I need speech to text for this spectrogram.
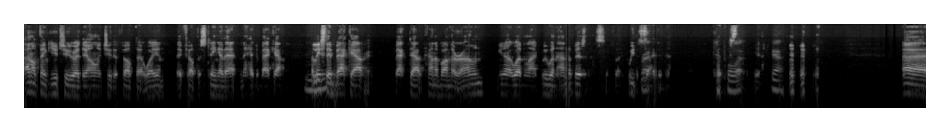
I don't think you two are the only two that felt that way, and they felt the sting of that, and they had to back out. At least they back out, Right. backed out kind of on their own. You know, it wasn't like we went out of business. It was like we decided to cut pull it. Yeah. Yeah. Uh,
